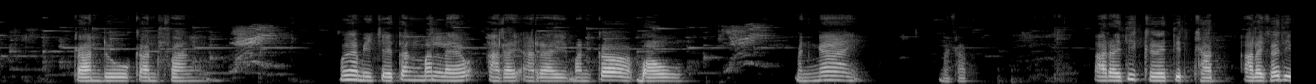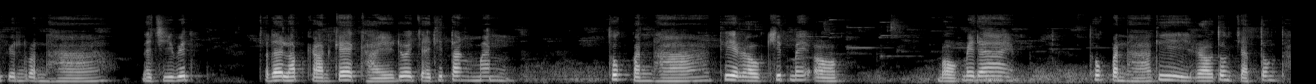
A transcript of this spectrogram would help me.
ำการดูการฟัง เมื่อมีใจตั้งมั่นแล้วอะไรอะไรมันก็เบา มันง่ายนะครับ อะไรที่เคยติดขัด อะไรเคยที่เป็นปัญหาในชีวิต จะได้รับการแก้ไขด้วยใจที่ตั้งมั่น ทุกปัญหาที่เราคิดไม่ออก บอกไม่ได้ ทุกปัญหาที่เราต้องจัดต้องท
